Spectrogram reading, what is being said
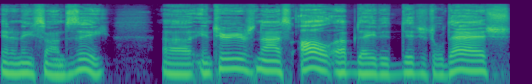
in a Nissan Z. Uh, interior's nice, all updated digital dash,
